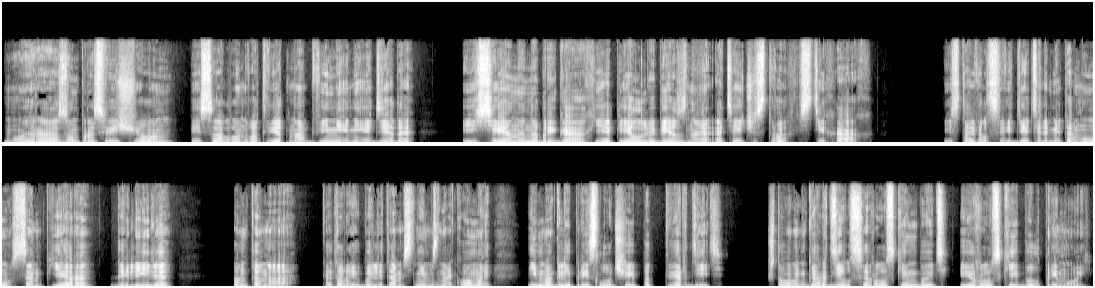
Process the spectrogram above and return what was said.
«Мой разум просвещен», — писал он в ответ на обвинение деда, «и сены на брегах я пел любезное отечество в стихах» и ставил свидетелями тому Сен-Пьера, Делиля, Фонтана, которые были там с ним знакомы и могли при случае подтвердить, что он гордился русским быть, и русский был прямой.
